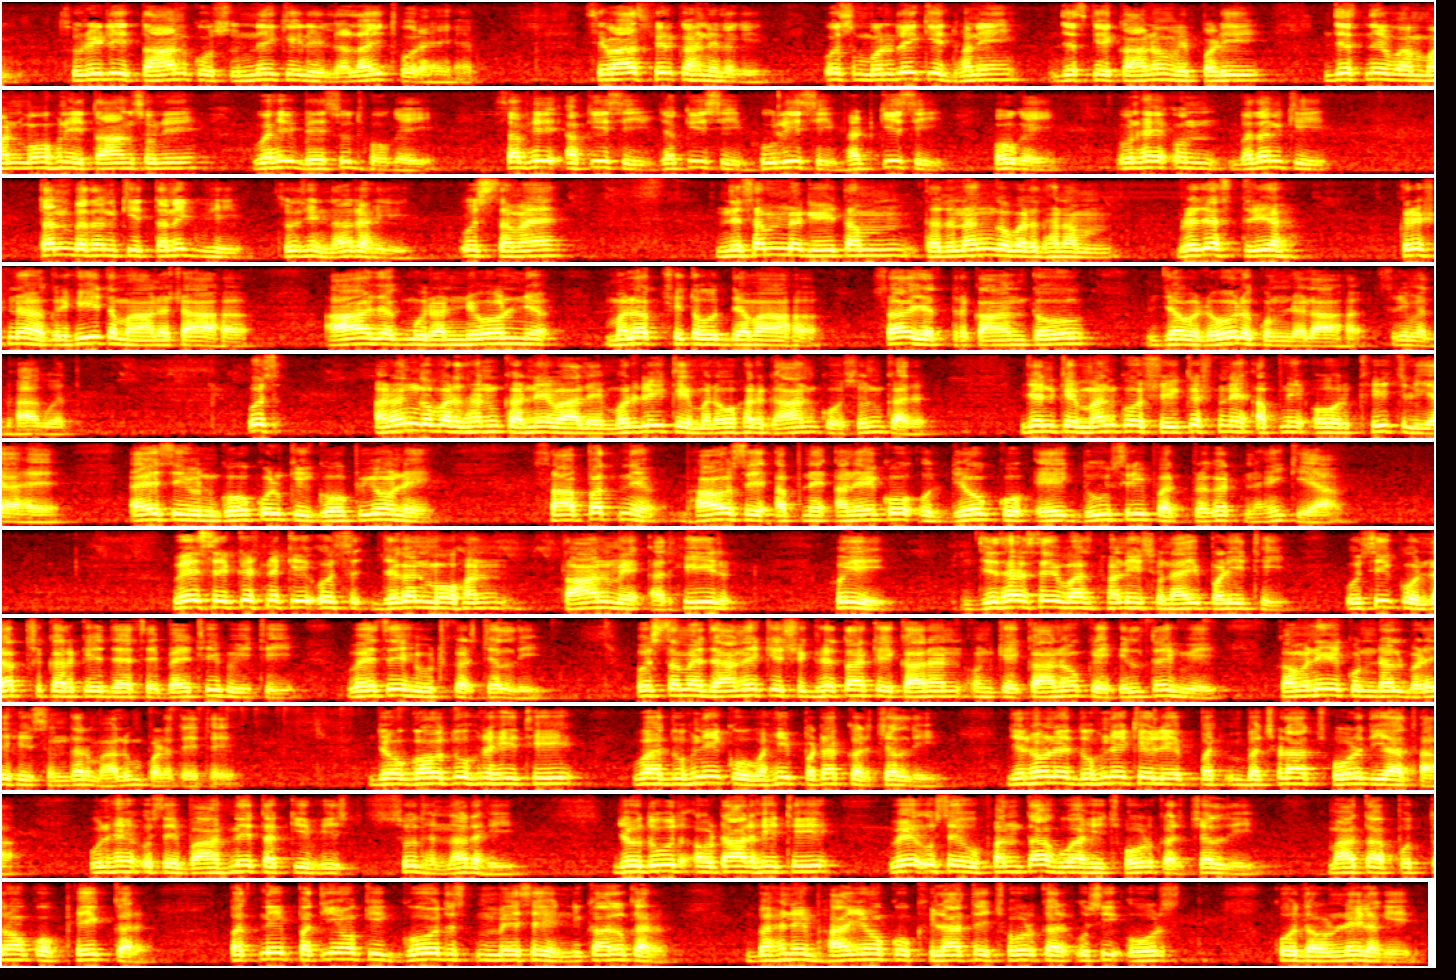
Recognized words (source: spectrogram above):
सुरीली तान को सुनने के लिए ललायित हो रहे हैं। शिवास फिर कहने लगे, उस मुरली की ध्वनि जिसके कानों में पड़ी, जिसने वह मनमोहनी तान सुनी, वही बेसुध हो गई। सभी अकीसी, जकीसी भूली सी भटकी सी हो गई। उन्हें उन बदन की, तन बदन की तनिक भी सुधी न रही। उस समय निशम्य गीतम तदनंग वर्धनम ब्रजस्त्रिय कृष्ण गृहीत मानसा। आजग्मुरन्योन्य मलक्षितोद्यमा। स यत्र कांतो जवलोल कुंडला श्रीमद्भागवत। उस अनंगवर्धन करने वाले मुरली के मनोहर गान को सुनकर, जिनके मन को श्री कृष्ण ने अपनी ओर खींच लिया है, ऐसी उन गोकुल की गोपियों ने सापत्न्य भाव से अपने अनेकों उद्योग को एक दूसरी पर प्रकट नहीं किया। वे श्री कृष्ण की उस जगन मोहन तान में अधीर हुई, जिधर से वह ध्वनि सुनाई पड़ी थी, उसी को लक्ष्य करके जैसे बैठी हुई थी, वैसे ही उठकर चल दी। उस समय जाने की शीघ्रता के कारण उनके कानों के हिलते हुए कमनीय कुंडल बड़े ही सुंदर मालूम पड़ते थे। जो गौ दुह रही थी, वह दुहनी को वहीं पटक कर चल दी, जिन्होंने दुहने के लिए बछड़ा छोड़ दिया था उन्हें उसे बांधने तक की भी सुध न रही। जो दूध औटा रही थी, वे उसे उफनता हुआ ही छोड़कर चल दी। माता पुत्रों को फेंक कर पत्नी पतियों की गोद में से निकालकर, बहने भाइयों को खिलाते छोड़कर उसी ओर को दौड़ने लगे।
